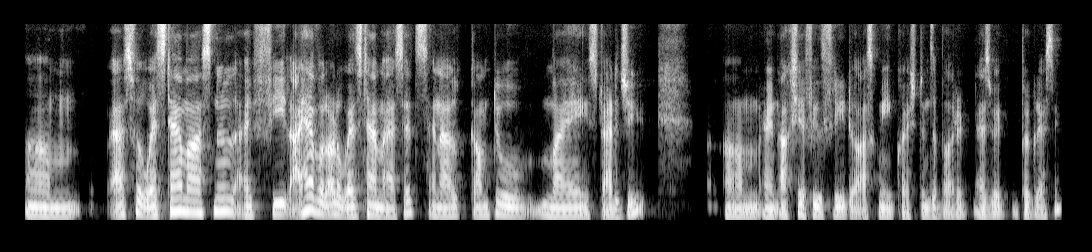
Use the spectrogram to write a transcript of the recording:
Um, as for West Ham Arsenal, I feel I have a lot of West Ham assets, and I'll come to my strategy. Um, and Akshay, feel free to ask me questions about it as we're progressing.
